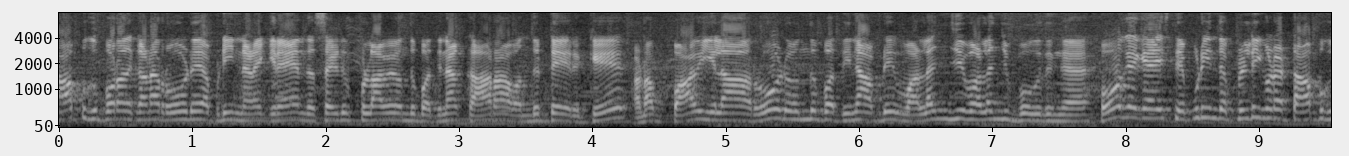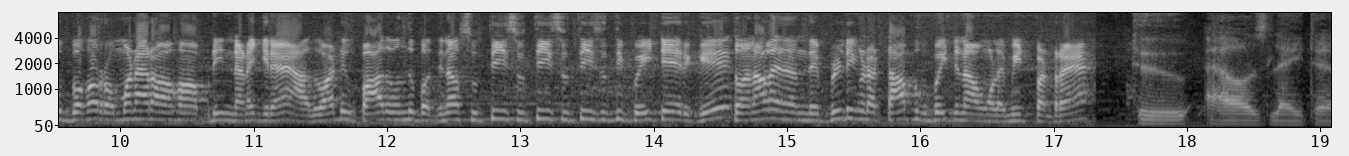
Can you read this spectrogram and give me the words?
டாப்புக்கு போறதுக்கான ரோடு அப்படின்னு நினைக்கிறேன். இந்த சைடு ஃபுல்லாவே வந்து பாத்தீங்கன்னா காரா வந்துட்டே இருக்கு. அட பாவிகளா ரோடு வந்து பாத்தீங்கன்னா அப்படியே வளைஞ்சு வளைஞ்சு போகுதுங்க. ஓகே கைஸ் எப்படி இந்த பில்டிங்கோட டாப்புக்கு போக ரொம்ப நேரம் ஆகும் அப்படின்னு நினைக்கிறேன். அது வாட்டுக்கு பாது வந்து பாத்தீங்கன்னா சுத்தி சுத்தி சுத்தி சுத்தி போயிட்டே இருக்கு. அதனால இந்த பில்டிங்கோட டாப்புக்கு போயிட்டு நான் உங்களை மீட் பண்றேன். Two hours later.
